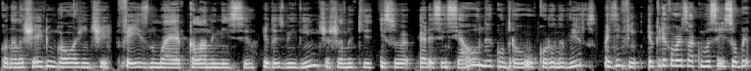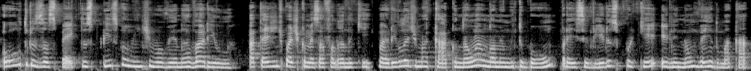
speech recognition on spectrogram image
quando ela chega, igual a gente fez numa época lá no início de 2020, achando que isso era essencial, né, contra o coronavírus. Mas enfim, eu queria conversar com vocês sobre outros aspectos, principalmente envolvendo a varíola. Até a gente pode começar falando que varíola de macaco não é um nome muito bom para esse vírus, porque ele não veio do macaco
